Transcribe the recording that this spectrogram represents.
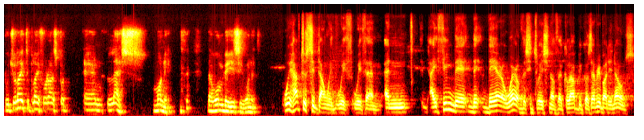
"Would you like to play for us, but earn less money?" that won't be easy, won't it? We have to sit down with, with, with them. And I think they, they, they are aware of the situation of the club because everybody knows.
